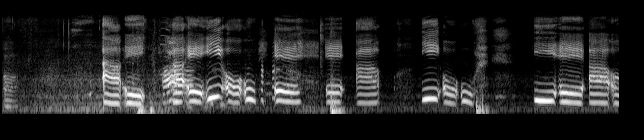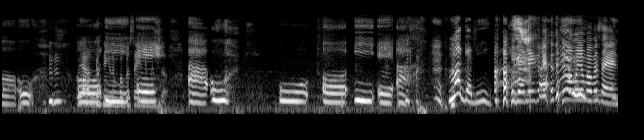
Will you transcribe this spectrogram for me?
Oh. A, E. A, E, I, O, U. E, E, A, I, O, U. I, E, A, O, U. Kuya, ang O, galing ng I, babasahin ni E. Bunso. A, U. U, O, I, E, A. Magaling. Galing ko. Tingnan mo yung babasahin.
